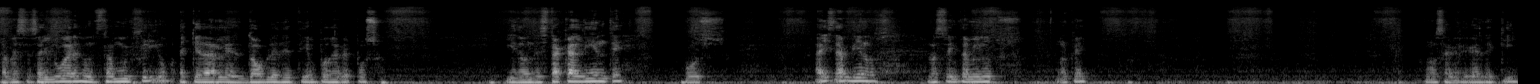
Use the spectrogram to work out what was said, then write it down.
A veces hay lugares donde está muy frío, hay que darle el doble de tiempo de reposo. Y donde está caliente, pues ahí están bien los, los 30 minutos. ¿Ok? Vamos a agregarle aquí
